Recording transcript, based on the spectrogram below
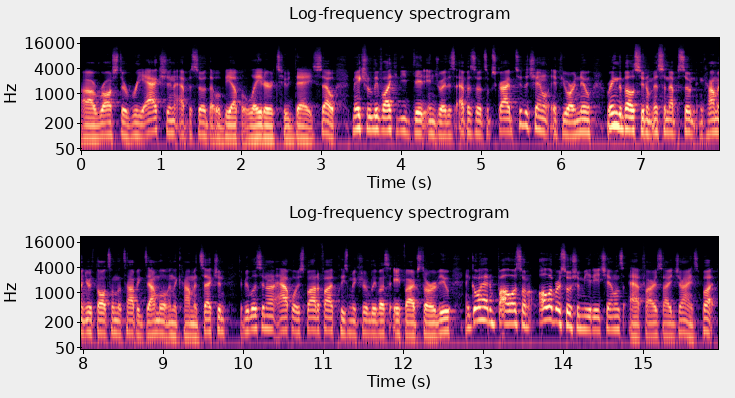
uh, roster reaction episode that will be up later today. So make sure to leave a like if you did enjoy this episode. Subscribe to the channel if you are new. Ring the bell so you don't miss an episode and comment your thoughts on the topic down below in the comment section. If you're listening on Apple or Spotify, please make sure to leave us a five star review and go ahead and follow us on all of our social media channels at Fireside Giants. But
